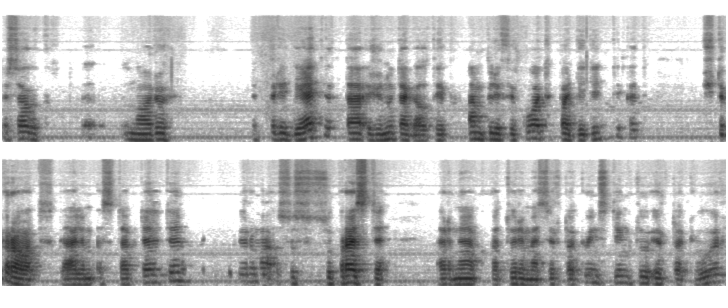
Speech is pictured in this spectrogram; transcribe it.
Tiesiog e, noriu pridėti tą žinutę, gal taip amplifikuoti, padidinti, kad iš tikrųjų galim staptelti pirmą, suprasti, ar ne, kad turime ir tokių instinktų, ir tokių, ir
